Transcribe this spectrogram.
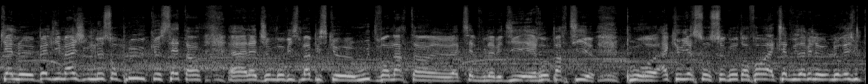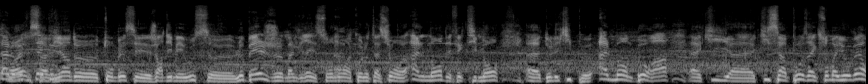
Quelle belle image. Ils ne sont plus que 7 hein, à la Jumbo Visma puisque Wood Van Aert, hein, Axel vous l'avez dit, est reparti pour accueillir son second enfant. Axel, vous avez le, résultat Ça vient de tomber, c'est Jordi Meus, le Belge, malgré son nom à connotation allemande, effectivement, de l'équipe allemande Bora qui, qui s'impose avec son maillot vert.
